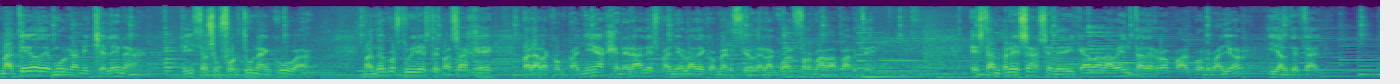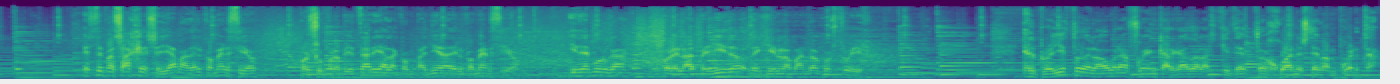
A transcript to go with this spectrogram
Mateo de Murga Michelena, que hizo su fortuna en Cuba, mandó construir este pasaje para la Compañía General Española de Comercio, de la cual formaba parte. Esta empresa se dedicaba a la venta de ropa por mayor y al detalle. Este pasaje se llama del comercio por su propietaria, la Compañía del Comercio, y de Burga por el apellido de quien lo mandó construir. El proyecto de la obra fue encargado al arquitecto Juan Esteban Puerta.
